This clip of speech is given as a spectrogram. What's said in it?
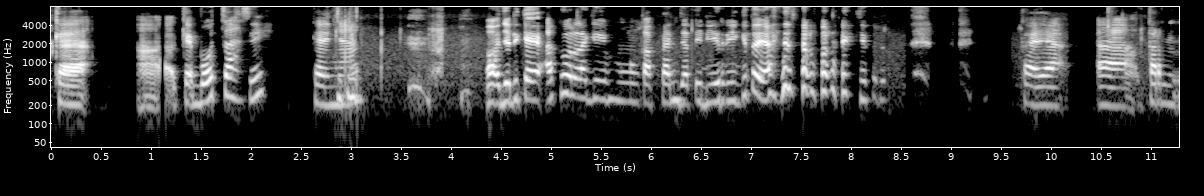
Kayak eh, kayak bocah sih kayaknya. Oh, jadi kayak aku lagi mengungkapkan jati diri gitu ya, gitu. Kayak eh, karena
